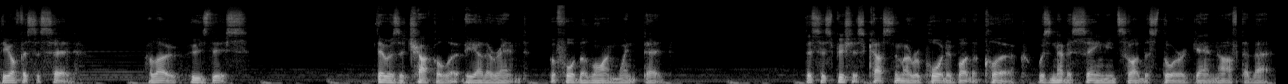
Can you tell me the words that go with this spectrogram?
The officer said, Hello, who's this? There was a chuckle at the other end before the line went dead. The suspicious customer reported by the clerk was never seen inside the store again after that.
